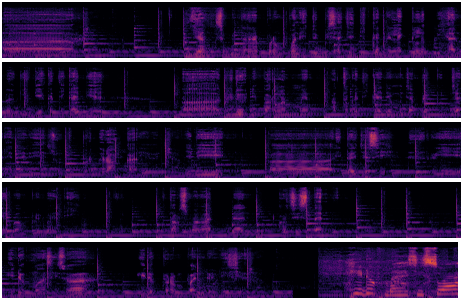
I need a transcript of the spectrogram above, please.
uh, yang sebenarnya perempuan itu bisa jadikan nilai kelebihan bagi dia ketika dia uh, duduk di parlemen atau ketika dia mencapai puncaknya dari suatu pergerakan. Jadi uh, itu aja sih dari abang pribadi tetap semangat dan konsisten hidup mahasiswa hidup perempuan Indonesia hidup mahasiswa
